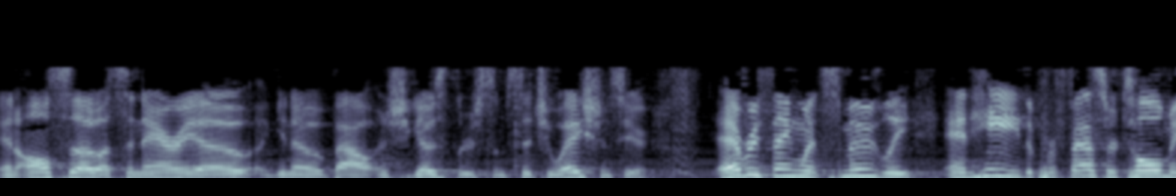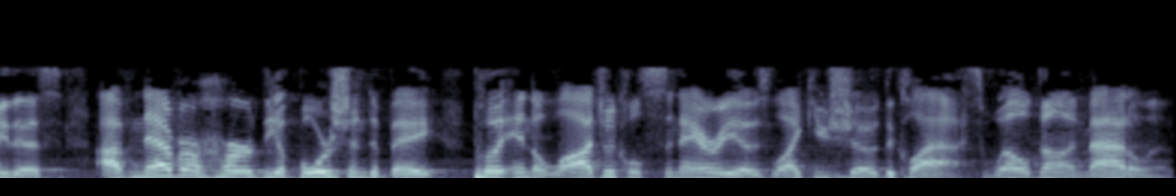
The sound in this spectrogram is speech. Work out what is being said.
and also a scenario, you know, about, and she goes through some situations here. Everything went smoothly, and he, the professor, told me this. I've never heard the abortion debate put into logical scenarios like you showed the class. Well done, Madeline.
